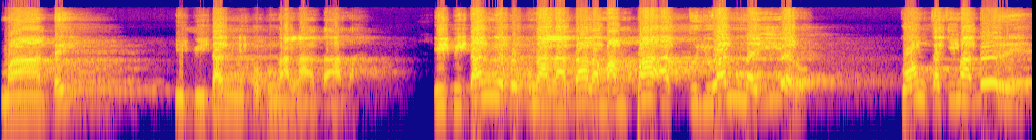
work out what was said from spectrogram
Mati ipitannya ko pungala ta'ala ipitannya ko pungala ta'ala manfaat tujuan na iyaro kung kakima bere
